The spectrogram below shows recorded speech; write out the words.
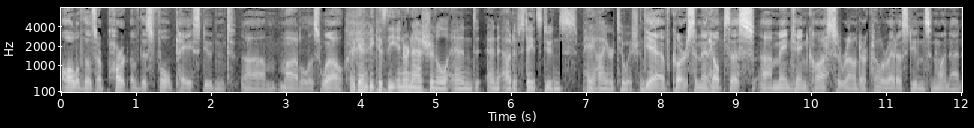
all of those are part of this full pay student um, model as well. Again, because the international and and out-of-state students pay higher tuition. Yeah, of course, and that helps us uh, maintain costs around our Colorado students and whatnot.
